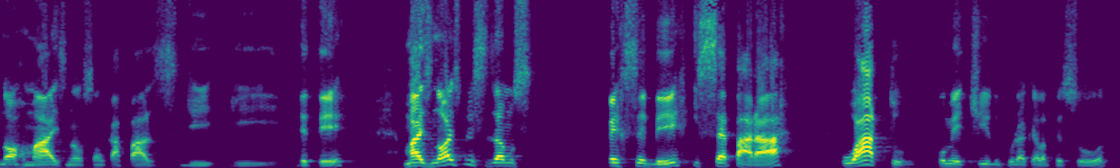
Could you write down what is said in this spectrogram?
normais não são capazes de, de deter, mas nós precisamos perceber e separar o ato cometido por aquela pessoa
